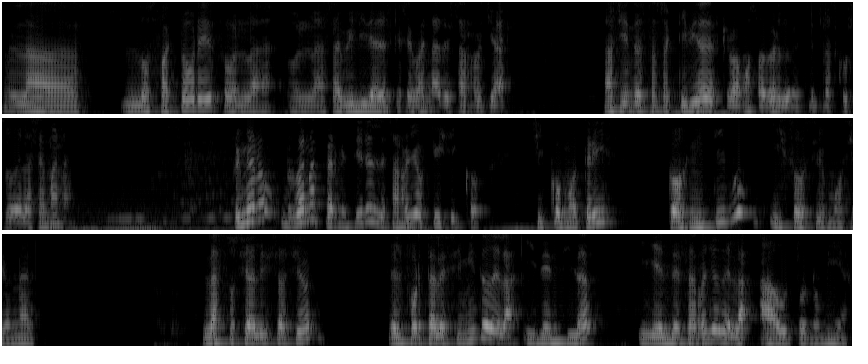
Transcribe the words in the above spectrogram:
las, los factores o, o las habilidades que se van a desarrollar haciendo estas actividades que vamos a ver durante el transcurso de la semana. Primero, nos van a permitir el desarrollo físico, psicomotriz, cognitivo y socioemocional. La socialización, el fortalecimiento de la identidad y el desarrollo de la autonomía.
